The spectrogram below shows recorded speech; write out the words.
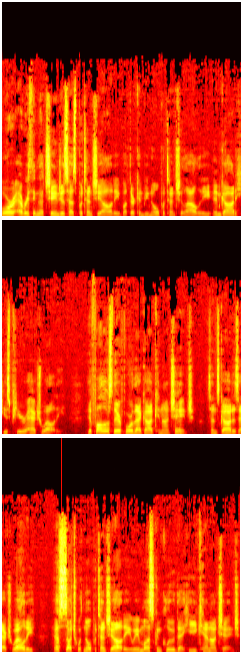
For everything that changes has potentiality, but there can be no potentiality in God. He is pure actuality. It follows, therefore, that God cannot change. Since God is actuality, as such with no potentiality, we must conclude that he cannot change.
